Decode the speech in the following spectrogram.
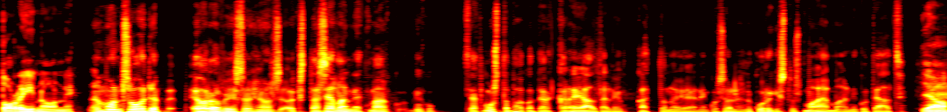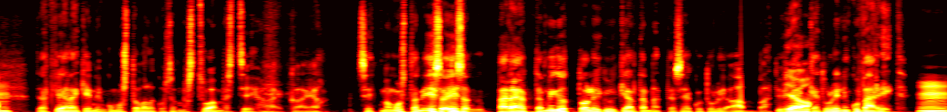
Torinoon, niin No mun suhde Euroviisuihin on oikeastaan sellainen, että mä oon niin kuin sieltä mustavalkotelkkarajalta niin katsonut ja niin kuin se oli kurkistus maailmaan niin kuin täältä, joo. Mm. täältä vieläkin niin kuin mustavalkoisemmasta Suomesta siihen aikaan. Ja sitten mä muistan, iso, iso päräyttämä juttu oli kyllä kieltämättä se, kun tuli ABBA. Yhtäkkiä tuli niin kuin värit. Mm.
